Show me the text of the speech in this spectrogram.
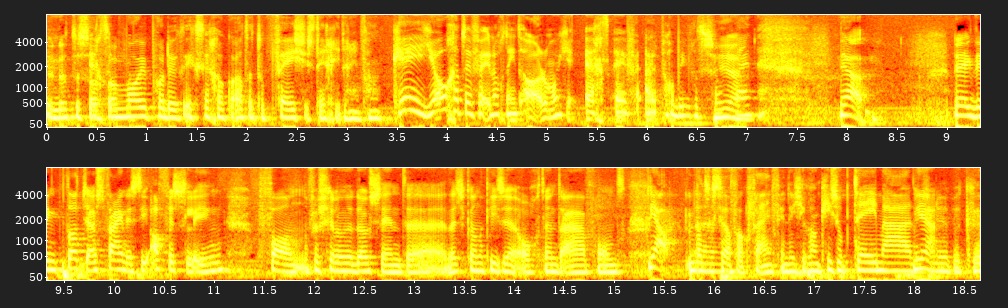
en dat is echt een mooi product. Ik zeg ook altijd op feestjes tegen iedereen van... ken je Yoga TV nog niet? Oh, dan moet je echt even uitproberen. Het is zo fijn. Ja, Nee, ik denk dat dat juist fijn is, die afwisseling van verschillende docenten. Dat je kan kiezen ochtend, avond. ja wat ik zelf ook fijn vind. Dat je kan kiezen op thema. Dus Ja. nu heb ik eh,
